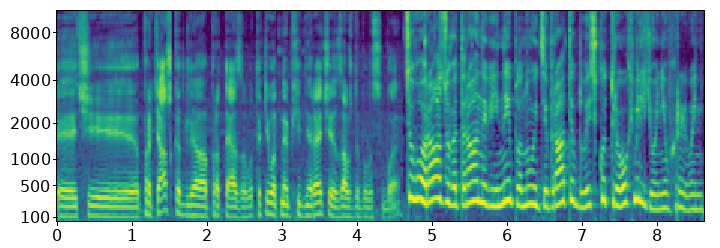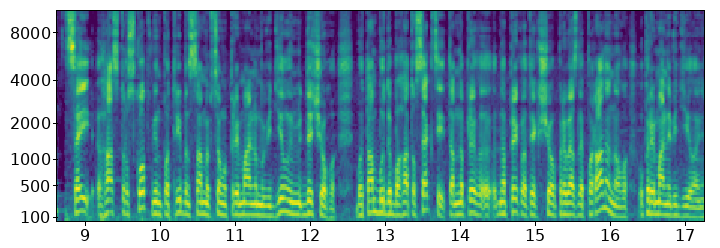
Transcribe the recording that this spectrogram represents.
е, чи протяжка для протезу. От такі от необхідні речі завжди були з собою. Цього разу ветерани війни планують зібрати близько 3 мільйонів гривень. Цей гастроскоп він потрібен саме в цьому приймальному відділенні. Для чого? Бо там буде багато секцій. Там, наприклад, наприклад, якщо привезли пораненого у приймальне відділення,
